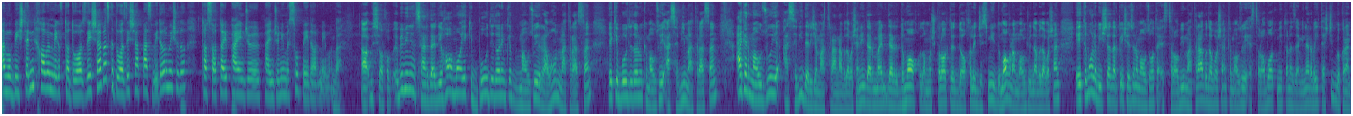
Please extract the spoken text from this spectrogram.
اما بیشترین خوابم می‌گفت تا دوازده شب است که دوازده شب پس بیدار می‌شد و تا ساعتای پنج پنج و نیم صبح بیدار میموند بسیار خوب. ببینید سردردی ها ما یکی بود داریم که موضوع روان مطرح هستن یکی بود داریم که موضوع عصبی مطرح هستن. اگر موضوع عصبی در اینجا مطرح نبوده باشن این در در دماغ کدام مشکلات داخل جسمی دماغ هم موجود نبوده باشن احتمال بیشتر در پیش از اون موضوعات استرابی مطرح بوده باشن که موضوع استرابات می‌تونه زمینه رو به تشدید بکنن.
